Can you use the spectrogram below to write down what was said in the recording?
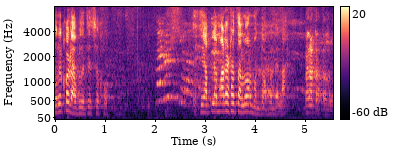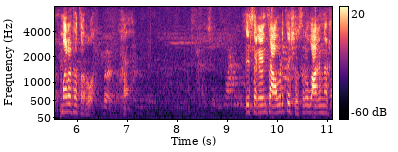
रेकॉर्ड आपलं त्याचं खूप. हे आपला मराठा तलवार म्हणतो आपण त्याला. मराठा तलवार. मराठा तलवार. हा. हे सगळ्यांचं आवडतं शस्त्र वाघनख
